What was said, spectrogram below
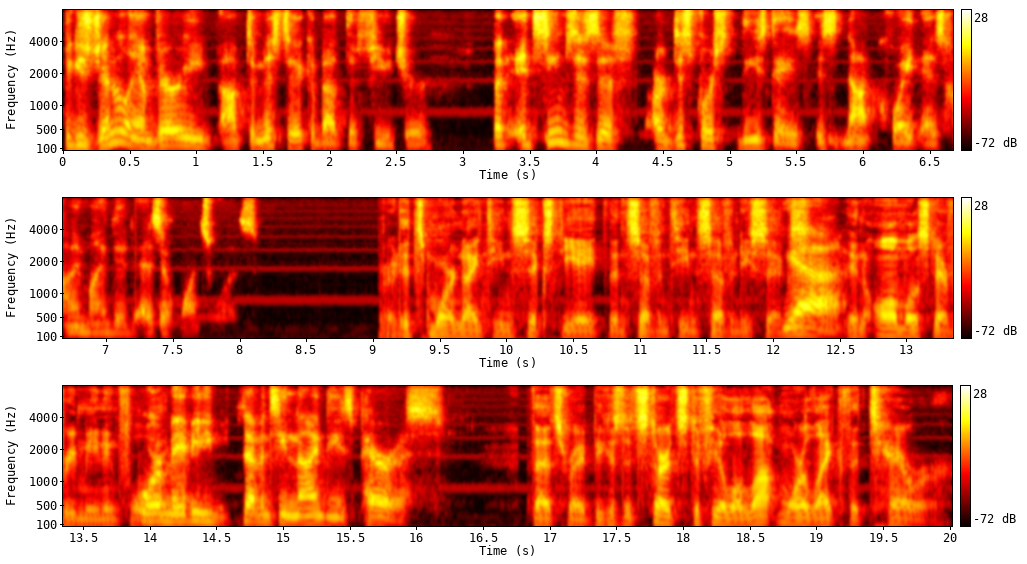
because generally I'm very optimistic about the future, but it seems as if our discourse these days is not quite as high minded as it once was. Right. It's more 1968 than 1776. Yeah. In almost every meaningful Or way. maybe 1790s Paris. That's right, because it starts to feel a lot more like the terror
